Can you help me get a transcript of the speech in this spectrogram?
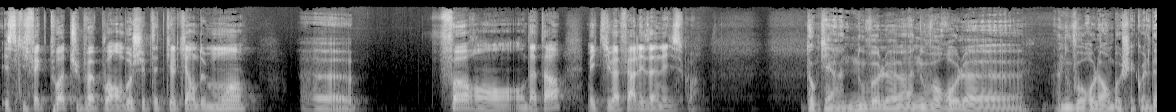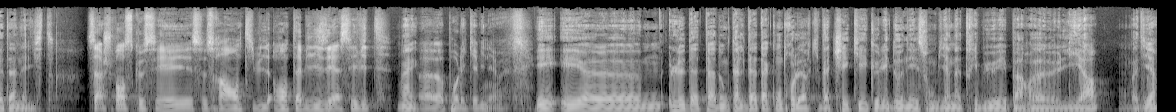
et ce qui fait que toi tu vas pouvoir embaucher peut-être quelqu'un de moins euh, fort en, en data, mais qui va faire les analyses quoi. Donc il y a un nouveau, un nouveau rôle, euh, un nouveau rôle à embaucher, quoi, le data analyst. Ça, je pense que c'est, ce sera rentabil- rentabilisé assez vite Ouais. euh, pour les cabinets. Ouais. Et, et euh, le data, donc tu as le data controller qui va checker que les données sont bien attribuées par euh, l'IA, on va dire,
